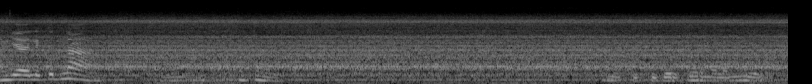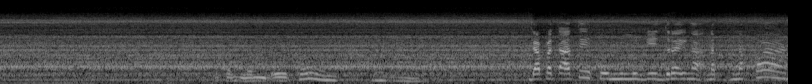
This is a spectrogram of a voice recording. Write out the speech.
Ang yeah, likod na. Apa? Nagsisigurkur na lang yun. Ko yun. Dapat ate, kung mo dry nga, nap nakuan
